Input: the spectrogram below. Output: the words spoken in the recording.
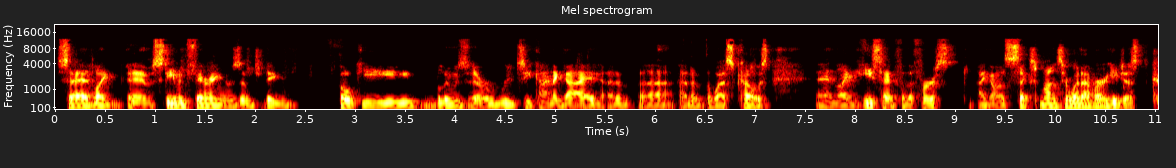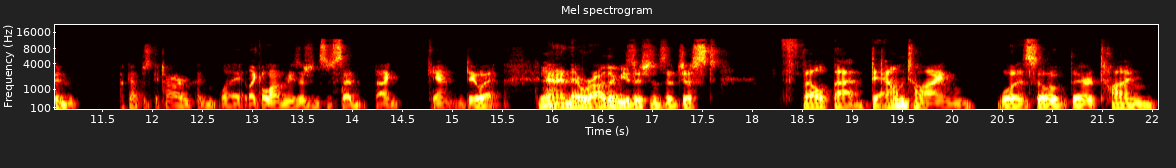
said like uh, Stephen Fearing, who's a big folky blues or rootsy kind of guy out of uh, out of the West Coast, and like he said for the first I don't know six months or whatever, he just couldn't pick up his guitar, and couldn't play. it. Like a lot of musicians just said, I can't do it. Yeah. And then there were other musicians that just felt that downtime was so their time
